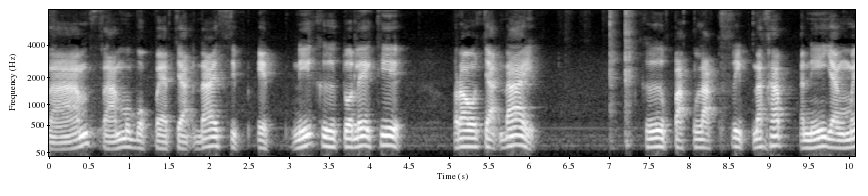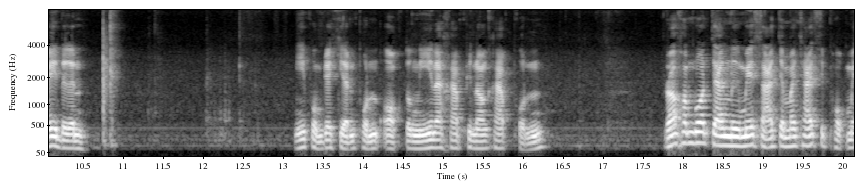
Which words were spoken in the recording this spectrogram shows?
สามสามมาบวกแปดจะได้สิบเอ็ดนี้คือตัวเลขที่เราจะได้ คือปักหลักสิบนะครับ อันนี้ยังไม่เดิน นี้ผมจะเขียนผลออกตรงนี้นะครับ พี่น้องครับผล เราคำนวณจากหนึ่งเมษาจะมาใช้สิบหกเม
